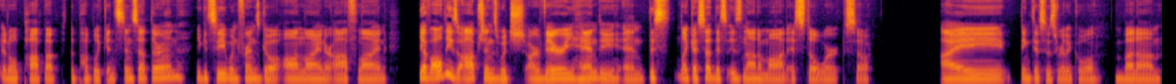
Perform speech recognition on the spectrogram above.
it'll pop up the public instance that they're in. You can see when friends go online or offline. You have all these options which are very handy and this like I said this is not a mod, it still works. So I think this is really cool. But um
